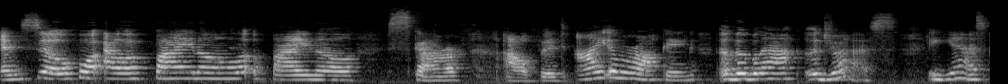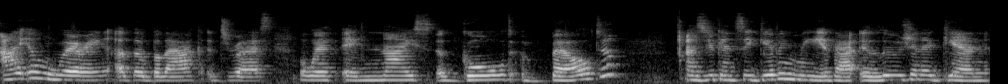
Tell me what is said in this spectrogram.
And so for our final, final scarf outfit, I am rocking the black dress. Yes, I am wearing the black dress with a nice gold belt. As you can see, giving me that illusion again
